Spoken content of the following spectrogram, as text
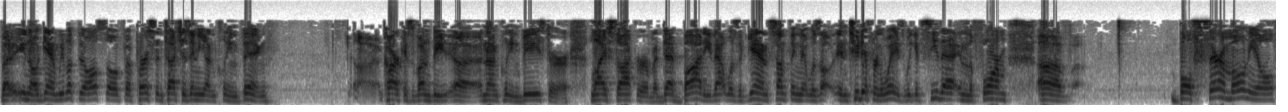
But, you know, again, we looked at also if a person touches any unclean thing, uh, carcass of unbe- uh, an unclean beast or livestock or of a dead body, that was again something that was in two different ways. We could see that in the form of both ceremonial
